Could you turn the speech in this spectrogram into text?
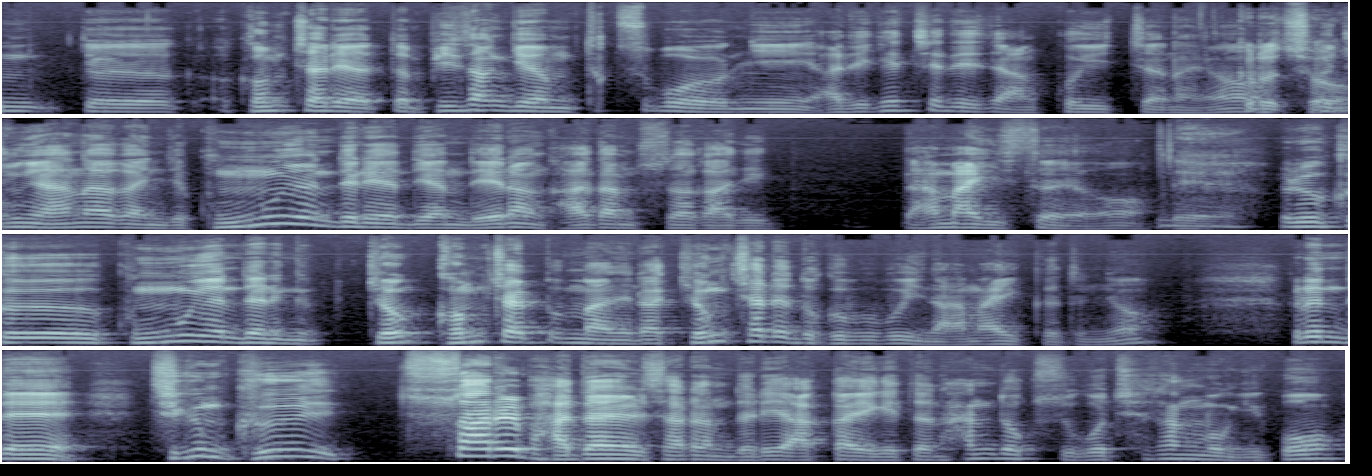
음, 그 검찰의 어떤 비상계엄 특수본이 아직 해체되지 않고 있잖아요. 그렇죠. 그 중에 하나가 이제 국무위원들에 대한 내란 가담 수사가 아직 남아 있어요. 네. 그리고 그 국무위원들은 경- 검찰뿐만 아니라 경찰에도 그 부분이 남아 있거든요. 그런데 지금 그 수사를 받아야 할 사람들이 아까 얘기했던 한덕수고 최상목이고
